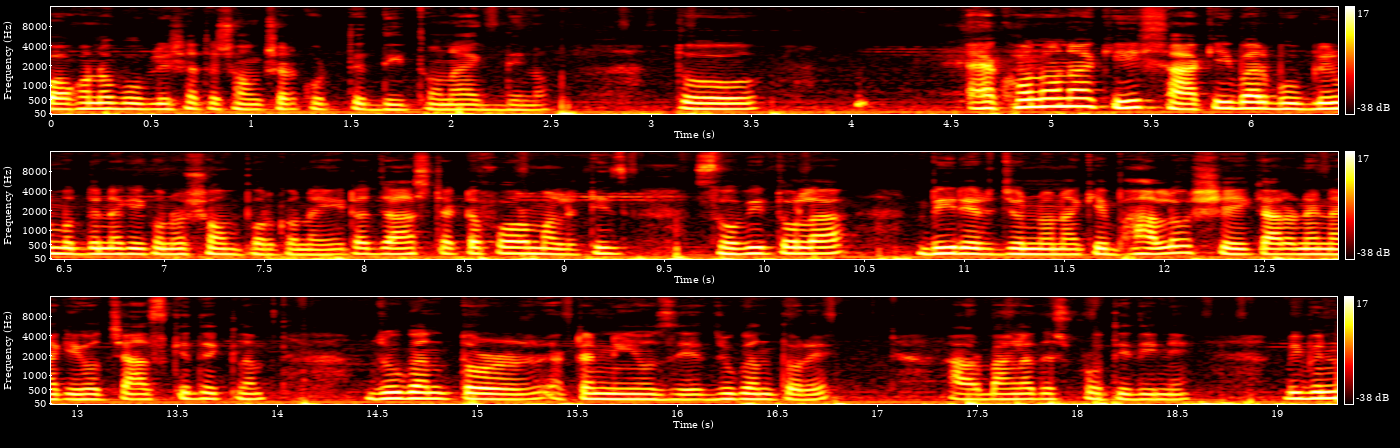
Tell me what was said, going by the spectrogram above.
কখনো বুবলির সাথে সংসার করতে দিত না একদিনও। তো এখনও নাকি সাকিব আর বুবলির মধ্যে নাকি কোনো সম্পর্ক নেই। এটা জাস্ট একটা ফর্মালিটিস ছবি তোলা, বীরের জন্য নাকি ভালো, সেই কারণে নাকি হচ্ছে আজকে দেখলাম যুগান্তর একটা নিউজে যুগান্তরে, আর বাংলাদেশ প্রতিদিনে। বিভিন্ন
